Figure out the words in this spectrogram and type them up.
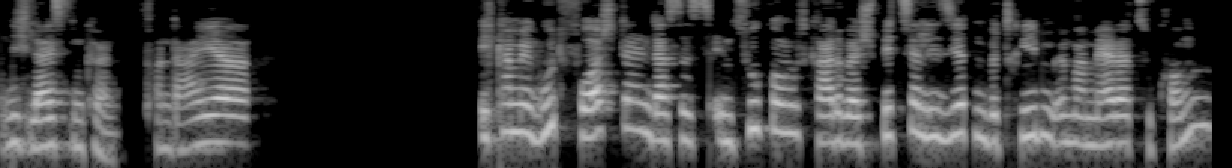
nicht leisten können. Von daher, ich kann mir gut vorstellen, dass es in Zukunft gerade bei spezialisierten Betrieben immer mehr dazu kommen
